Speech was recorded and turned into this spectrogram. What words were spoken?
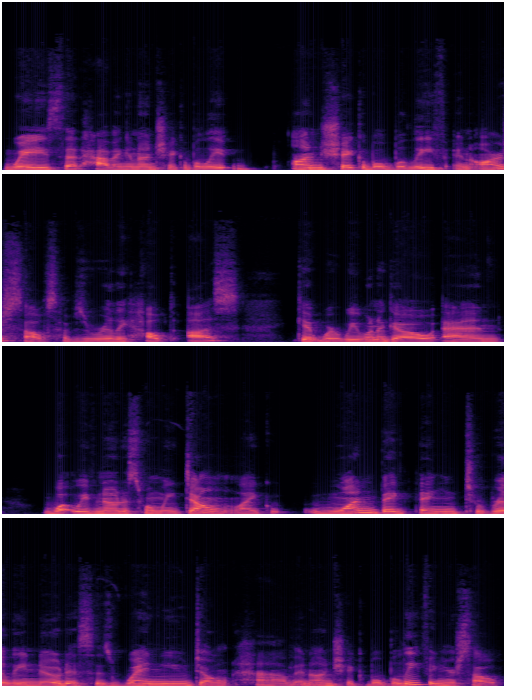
ways that having an unshakable unshakable belief in ourselves has really helped us get where we want to go and what we've noticed when we don't. Like, one big thing to really notice is when you don't have an unshakable belief in yourself,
